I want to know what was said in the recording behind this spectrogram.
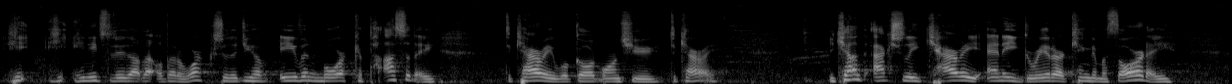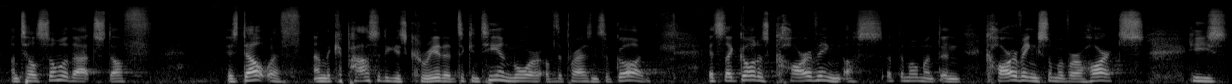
he, he, he needs to do that little bit of work so that you have even more capacity to carry what God wants you to carry. You can't actually carry any greater kingdom authority until some of that stuff is dealt with and the capacity is created to contain more of the presence of God. It's like God is carving us at the moment and carving some of our hearts. He's,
